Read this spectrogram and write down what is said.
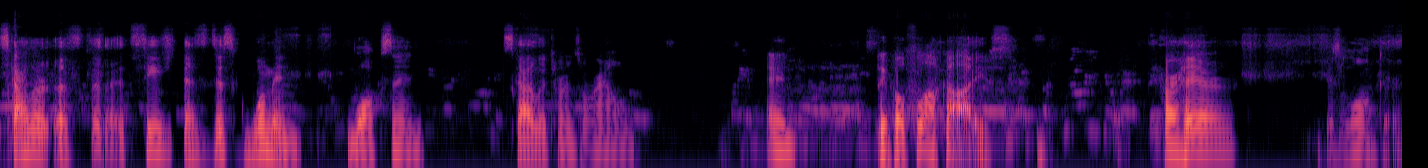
Skylar, as, as, as this woman walks in, Skylar turns around, and they both lock eyes. Her hair is longer.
